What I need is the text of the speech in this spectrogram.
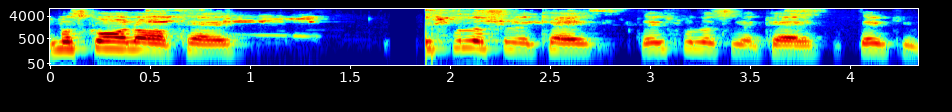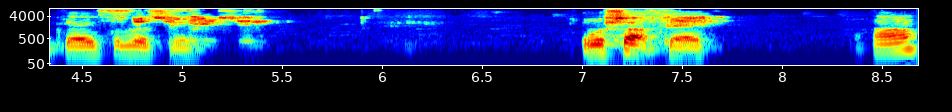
What's going on, Kay? Thanks for listening, Kay. Thanks for listening, Kay. Thank you, Kay, for listening. What's up, Kay? Huh?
